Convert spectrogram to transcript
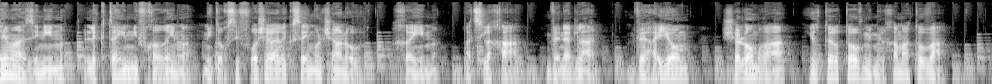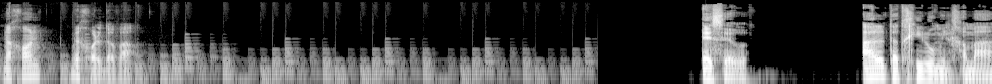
אתם מאזינים לקטעים נבחרים מתוך ספרו של אלכסיי מולצ'נוב, חיים, הצלחה ונדל"ן. והיום, שלום רע יותר טוב ממלחמה טובה. נכון בכל דבר. עשר. אל תתחילו מלחמה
